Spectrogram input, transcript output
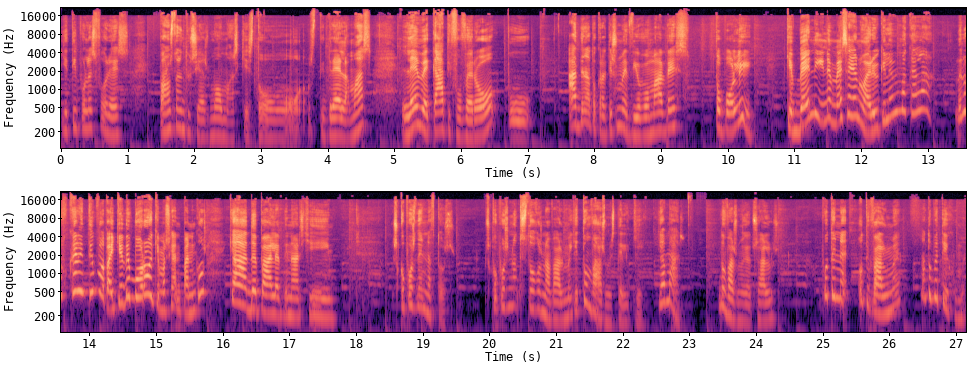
Γιατί πολλές φορές πάνω στον ενθουσιασμό μας και στο, στην τρέλα μας λέμε κάτι φοβερό που άντε να το κρατήσουμε δύο εβδομάδες το πολύ. Και μπαίνει, είναι μέσα Ιανουαρίου και λέμε Μα καλά. Δεν έχω κάνει τίποτα και δεν μπορώ και μας πιάνει πανικός. Και άντε πάλι από την αρχή. Σκοπός δεν είναι αυτός. Σκοπός είναι ότι στόχος να βάλουμε. Γιατί τον βάζουμε στη τελική. Για μας. Δεν τον βάζουμε για τους άλλους. Οπότε είναι ό,τι βάλουμε να τον πετύχουμε.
